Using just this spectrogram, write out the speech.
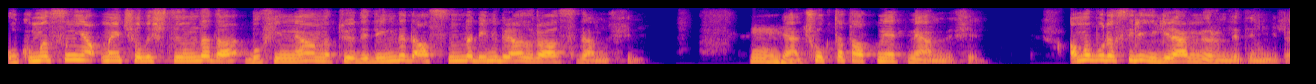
okumasını yapmaya çalıştığımda da bu film ne anlatıyor dediğimde de aslında beni biraz rahatsız eden bir film. Hmm. Yani çok da tatmin etmeyen bir film. Ama burasıyla ilgilenmiyorum dediğim gibi.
